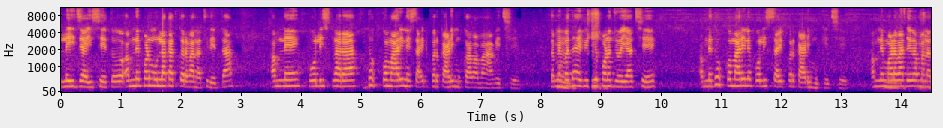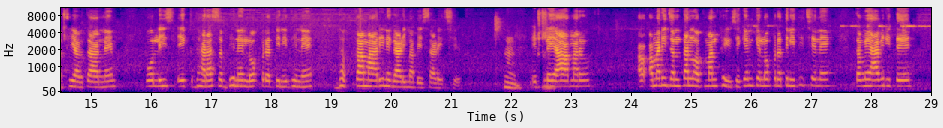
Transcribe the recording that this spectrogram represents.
લઈ જાય છે. તો અમને પણ મુલાકાત કરવા નથી દેતા. અમને પોલીસ દ્વારા ધક્કો મારીને સાઈટ પર કાઢી મુકવામાં આવે છે. તમે બધાએ વીડિયો પણ જોયા છે. અમને ધક્કો મારીને પોલીસ સાઈડ પર કાઢી મૂકે છે. અમને મળવા દેવામાં નથી આવતા અને પોલીસ એક ધારાસભ્યને લોક પ્રતિનિધિને ધક્કા મારીને ગાડીમાં બેસાડે છે. એટલે આ અમારો અમારી જનતાનું અપમાન થયું છે. કેમ કે લોક પ્રતિનિધિ છે ને તમે આવી રીતે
